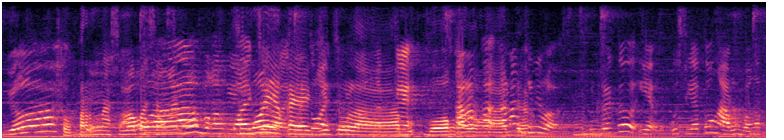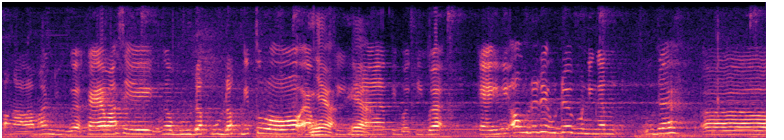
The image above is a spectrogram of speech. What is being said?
Iyalah. Tuh pernah semua Awal pasangan bakal kayak semua wajar, ya wajar, kayak gitulah. Kayak- bohong karena, kalau nggak karena ada. gini loh, sebenarnya tuh ya usia tuh ngaruh banget pengalaman juga. Kayak masih ngebludak-bludak gitu loh Iya, emosinya. Tiba-tiba kayak ini, oh udah deh, udah mendingan udah eh,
